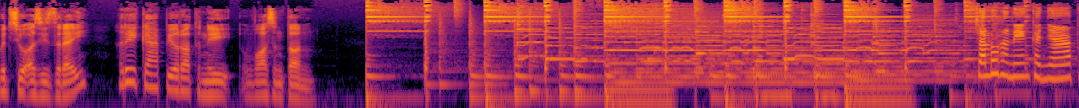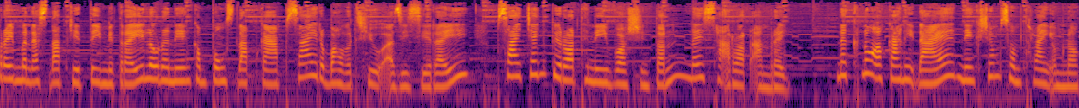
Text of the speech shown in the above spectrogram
វិទ្យុអេស៊ីសរ៉ៃរាយការណ៍ពីរដ្ឋធានីវ៉ាស៊ីនតោនចាលោកនាងកញ្ញាប្រិមមអ្នកស្ដាប់ជាទីមេត្រីលោកនាងកំពុងស្ដាប់ការផ្សាយរបស់វិទ្យុអាស៊ីសេរីផ្សាយចេញពីរដ្ឋធានី Washington នៃសហរដ្ឋអាមេរិក។ នៅក្នុងឱកាសនេះដែរនាងខ្ញុំសូមថ្លែងអំណរ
